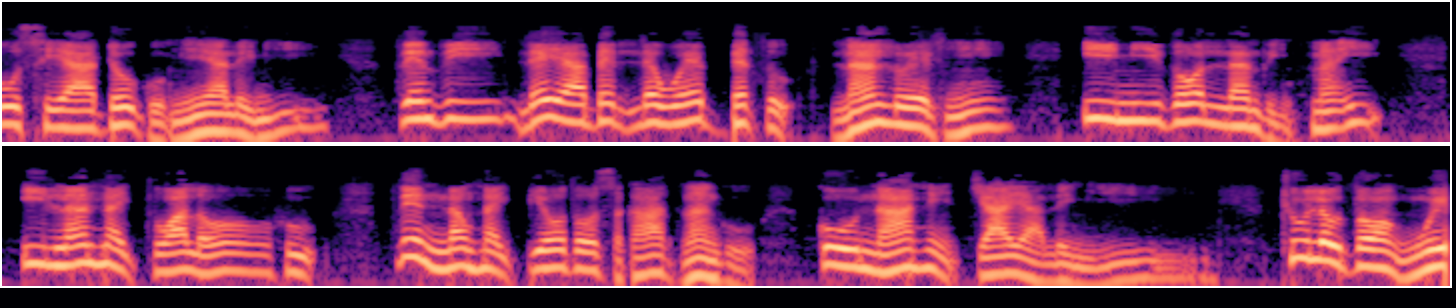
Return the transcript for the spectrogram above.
ကိုဆရာတို့ကိုမြင်ရလိမ့်မည်သင်သည်လက်ရဘက်လက်ဝဲဘက်သို့လမ်းလွဲလျင်ဤမည်သောလမ်းသည်မှန်၏ဤလမ်း၌သွားလောဟုသင်နောက်၌ပြောသောစကားသံကိုကိုနားနှင့်ကြားရလိမ့်မည် ထုလုပ်သောငွေ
